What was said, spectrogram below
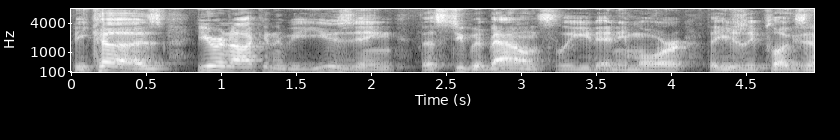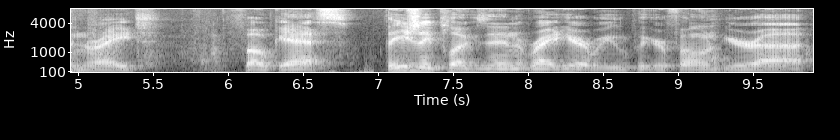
because you're not going to be using the stupid balance lead anymore that usually plugs in right Focus. They usually plugs in right here where you put your phone, your uh,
